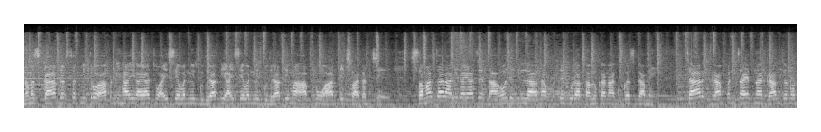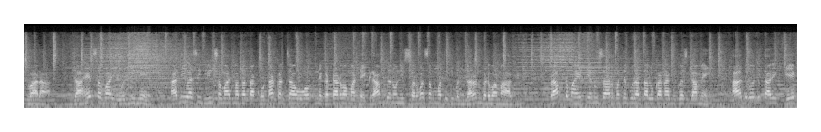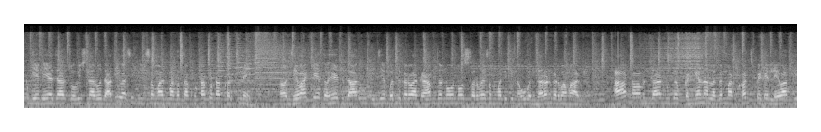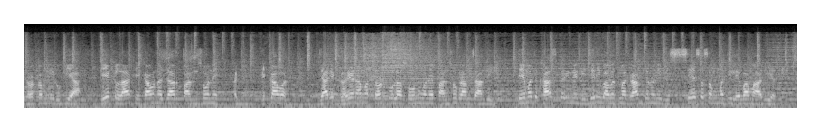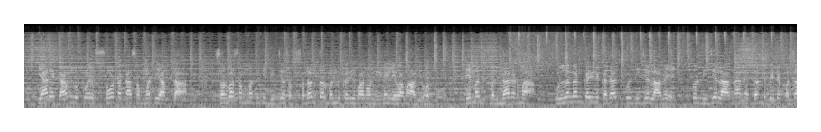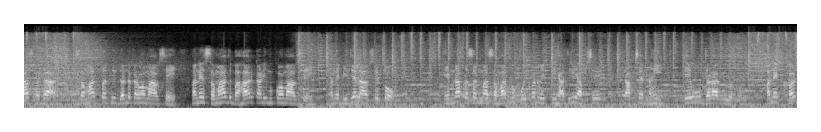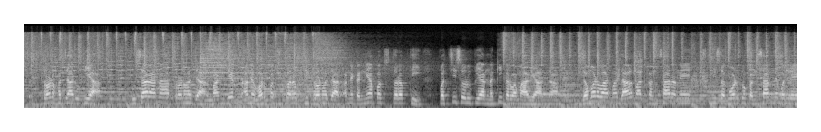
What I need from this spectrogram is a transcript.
નમસ્કાર દર્શક મિત્રો, આપ નિહાળી રહ્યા છો I seven news Gujarati. I seven news ગુજરાતીમાં આપનું હાર્દિક સ્વાગત છે. સમાચાર આવી રહ્યા છે દાહોદ જિલ્લાના ફતેપુરા તાલુકાના ગુગસ ગામે. ચાર ગ્રામ પંચાયતના ગ્રામજનો દ્વારા જાહેર સભા યોજીને આદિવાસી ભીલ સમાજમાં થતા ખોટા ખર્ચાઓને ઘટાડવા માટે ગ્રામજનોની સર્વસંમતિથી બંધારણ ઘડવામાં આવ્યું. પ્રાપ્ત માહિતી અનુસાર ફતેપુરા તાલુકાના ગુગસ ગામે આજ રોજ તારીખ એક બે બે હજાર ચોવીસના રોજ આદિવાસી ભીલ સમાજમાં થતા ખોટા ખોટા ખર્ચને જેવા કે દહેજ, દારૂ, ડીજે બંધ કરવા ગ્રામજનોનો સર્વે સંમતિથી નવું બંધારણ ઘડવામાં આવ્યું. આ નવા બંધારણ મુજબ કન્યાના લગ્નમાં ખર્ચ પેટે લેવાતી રકમની રૂપિયા એક લાખ એકાવન હજાર પાંચસો ને એકાવન. જ્યારે ઘરેણામાં ત્રણ તોલા સોનું અને પાંચસો ગ્રામ ચાંદી તેમજ ખાસ કરીને ડીજેની બાબતમાં ગ્રામજનોની વિશેષ સંમતિ લેવામાં આવી હતી. ત્યારે ગામ લોકોએ સો ટકા સંમતિ આપતા સર્વસંમતિથી ડીજે સદંતર બંધ કરવાનો નિર્ણય લેવામાં આવ્યો હતો. તેમજ બંધારણમાં ઉલ્લંઘન કરીને કદાચ કોઈ ડીજે લાવે તો ડીજે લાવનારને દંડ પેટે પચાસ હજાર સમાજ તરફી દંડ કરવામાં આવશે અને સમાજ બહાર કાઢી મૂકવામાં આવશે અને ડીજે લાવશે તો એમના પ્રસંગમાં સમાજનો કોઈ પણ વ્યક્તિ હાજરી આપશે આપશે નહીં તેવું જણાવ્યું હતું. અને ખર્ચ ત્રણ હજાર રૂપિયા. ઉસારાના ત્રણ હજાર માંગેર અને વરપક્ષ તરફથી ત્રણ હજાર અને કન્યા પક્ષ તરફથી પચીસો રૂપિયા નક્કી કરવામાં આવ્યા હતા. જમણવારમાં દાળ, ભાત, કંસાર અને સગવડ તો કંસારને બદલે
